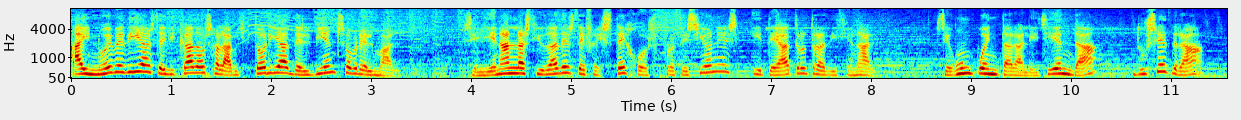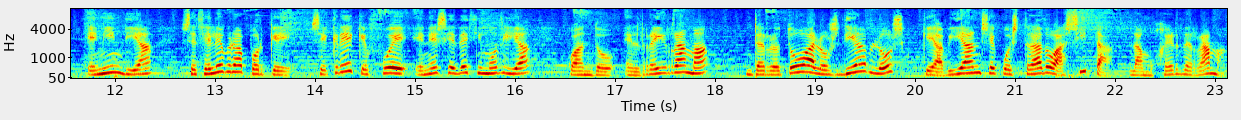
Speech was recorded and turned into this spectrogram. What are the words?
hay nueve días dedicados a la victoria del bien sobre el mal. Se llenan las ciudades de festejos, procesiones y teatro tradicional. Según cuenta la leyenda, en India se celebra porque se cree que fue en ese décimo día cuando el rey Rama derrotó a los diablos que habían secuestrado a Sita, la mujer de Rama.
